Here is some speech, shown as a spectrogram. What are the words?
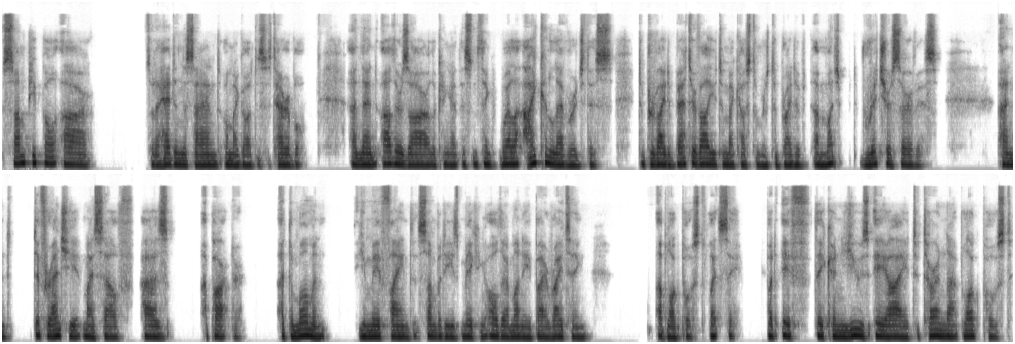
some people are sort of head in the sand, oh my God, this is terrible. And then others are looking at this and think, well, I can leverage this to provide a better value to my customers, to provide a, a much richer service and differentiate myself as a partner. At the moment, you may find that somebody is making all their money by writing a blog post, let's say. But if they can use AI to turn that blog post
